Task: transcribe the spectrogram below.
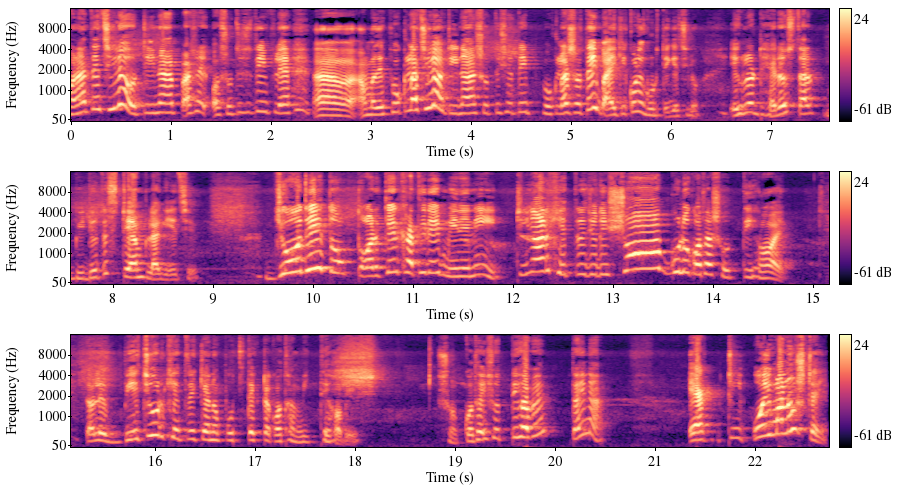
ঘনাতে ছিল টিনার পাশে সত্যি সত্যি আমাদের ফোকলা ছিল, টিনা সত্যি সত্যি ফোকলার সাথেই বাইকে করে ঘুরতে গেছিল। এগুলো ঢেঁড়স তার ভিডিওতে স্ট্যাম্প লাগিয়েছে। যদি তো তর্কের খাতিরে মেনে নিই টিনার ক্ষেত্রে যদি সবগুলো কথা সত্যি হয়, তাহলে বেচুর ক্ষেত্রে কেন প্রত্যেকটা কথা মিথ্যে হবে? সব কথাই সত্যি হবে, তাই না? একটি ওই মানুষটাই।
